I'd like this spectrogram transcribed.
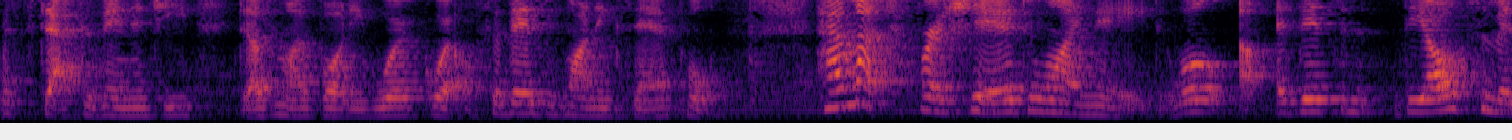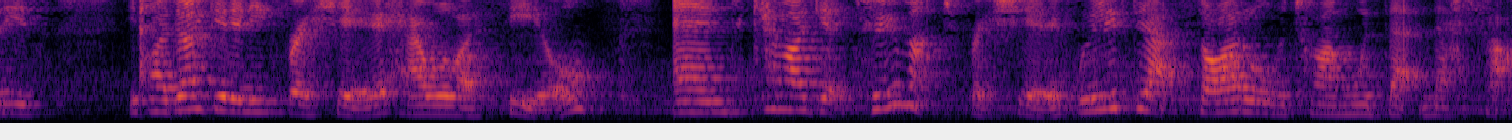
a stack of energy? Does my body work well? So there's one example. How much fresh air do I need? Well, uh, there's an, the ultimate is if I don't get any fresh air, how will I feel? And can I get too much fresh air? If we lived outside all the time, would that matter?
